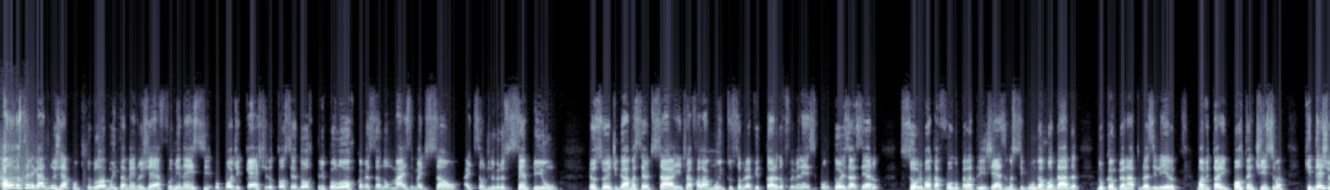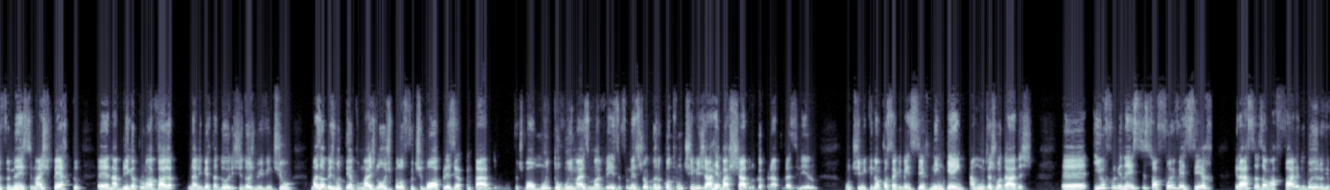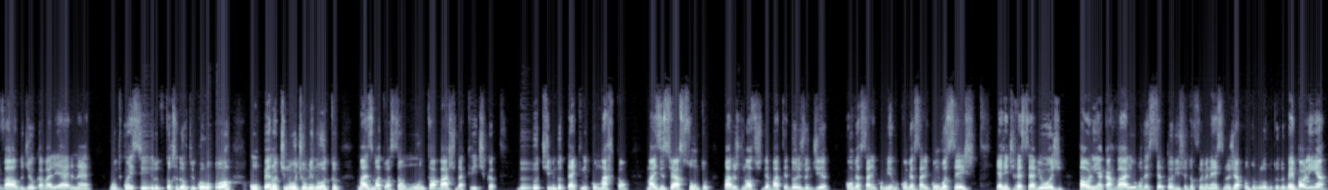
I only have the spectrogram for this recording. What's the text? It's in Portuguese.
Alô, você ligado no GE. Globo e também no GE Fluminense, o podcast do torcedor tricolor, começando mais uma edição, a edição de número 101. Eu sou Edgar Marcel de Sá e a gente vai falar muito sobre a vitória do Fluminense por 2 a 0 sobre o Botafogo pela 32ª rodada do Campeonato Brasileiro. Uma vitória importantíssima que deixa o Fluminense mais perto é, na briga por uma vaga na Libertadores de 2021, mas ao mesmo tempo mais longe pelo futebol apresentado futebol muito ruim mais uma vez. O Fluminense jogando contra um time já rebaixado no Campeonato Brasileiro, um time que não consegue vencer ninguém há muitas rodadas. É, e o Fluminense só foi vencer graças a uma falha do goleiro rival, do Diego Cavalieri, né? muito conhecido do torcedor tricolor, um pênalti no último minuto, mais uma atuação muito abaixo da crítica do time do técnico Marcão. Mas isso é assunto para os nossos debatedores do dia conversarem comigo, conversarem com vocês. E a gente recebe hoje Paulinha Carvalho, uma das setoristas do Fluminense no Gé. Globo. Tudo bem, Paulinha?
